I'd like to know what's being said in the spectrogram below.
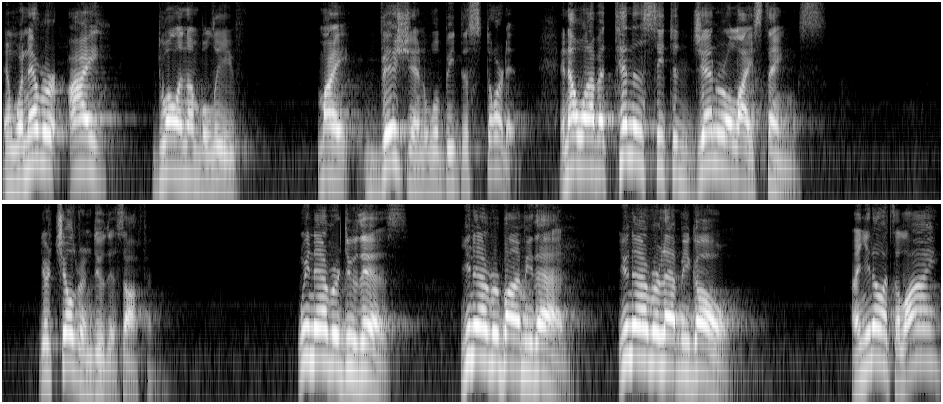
And whenever I dwell in unbelief, my vision will be distorted. And I will have a tendency to generalize things. Your children do this often. We never do this. You never buy me that. You never let me go. And you know it's a lie.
